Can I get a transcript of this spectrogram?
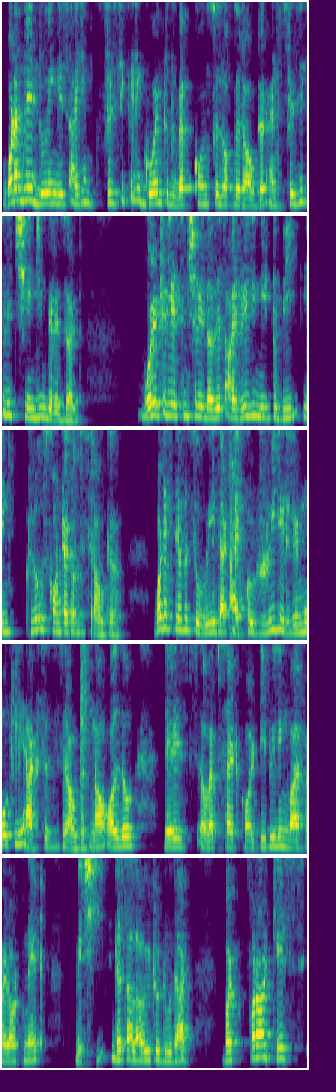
what I'm really doing is I am physically going to the web console of the router and physically changing the result. What it really essentially does is I really need to be in close contact of this router what if there was a way that I could really remotely access this router? Now, although there is a website called tplinkwifi.net, which does allow you to do that. But for our case,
